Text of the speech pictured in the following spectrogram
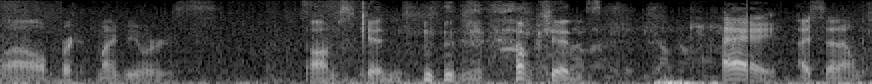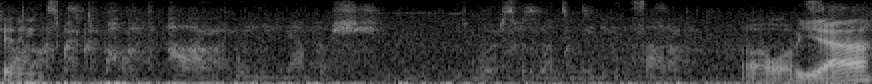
Well, frick my viewers. Oh, I'm just kidding. I'm kidding. Hey, I said I'm kidding. Inside. Oh, yeah?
